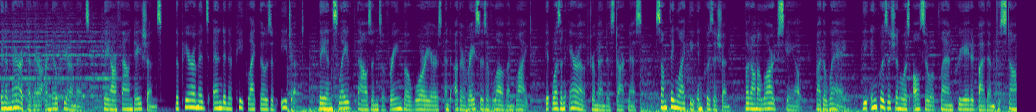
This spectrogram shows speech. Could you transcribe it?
In America, there are no pyramids, they are foundations. The pyramids end in a peak like those of Egypt. They enslaved thousands of rainbow warriors and other races of love and light. It was an era of tremendous darkness, something like the Inquisition, but on a large scale. By the way, the Inquisition was also a plan created by them to stop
